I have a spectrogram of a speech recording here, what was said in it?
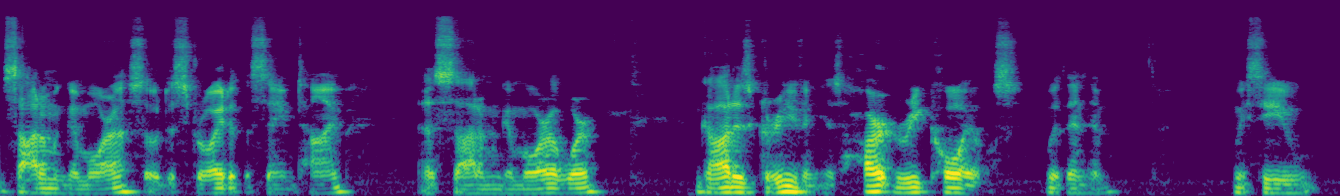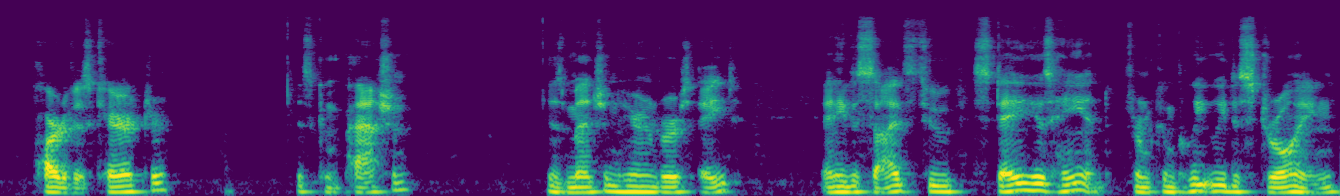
Sodom and Gomorrah, so destroyed at the same time as Sodom and Gomorrah were. God is grieving, his heart recoils within him. We see part of his character, his compassion is mentioned here in verse 8, and he decides to stay his hand from completely destroying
